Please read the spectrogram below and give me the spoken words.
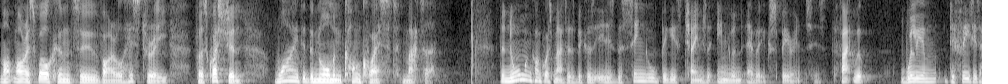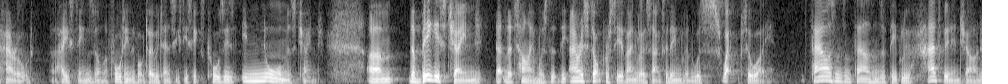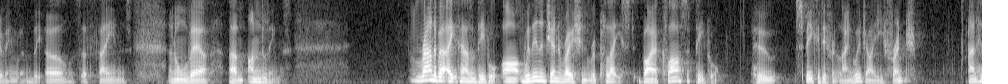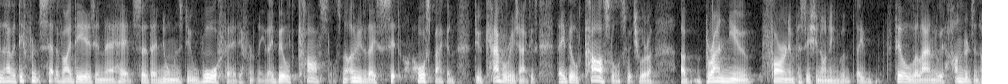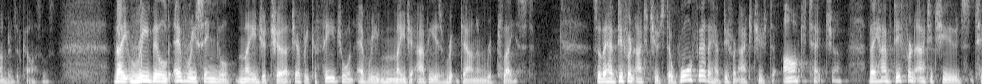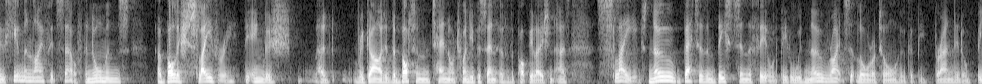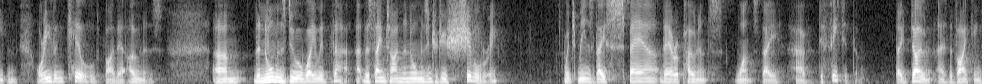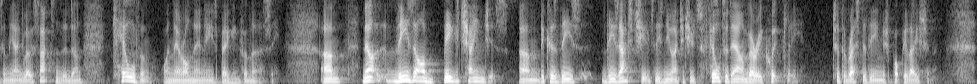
Marc Morris, welcome to Viral History. First question Why did the Norman conquest matter? The Norman conquest matters because it is the single biggest change that England ever experiences. The fact that William defeated Harold at Hastings on the 14th of October 1066 causes enormous change. Um, the biggest change at the time was that the aristocracy of Anglo-Saxon England was swept away. Thousands and thousands of people who had been in charge of England, the earls, the thanes, and all their um, underlings, round about 8,000 people are within a generation replaced by a class of people who speak a different language, i.e. French, and who have a different set of ideas in their heads. So their Normans do warfare differently. They build castles. Not only do they sit on horseback and do cavalry tactics, they build castles, which were a, a brand new foreign imposition on England. They fill the land with hundreds and hundreds of castles. They rebuild every single major church, every cathedral and every major abbey is ripped down and replaced. So they have different attitudes to warfare, they have different attitudes to architecture, they have different attitudes to human life itself. The Normans abolished slavery. The English had regarded the bottom 10 or 20% of the population as slaves, no better than beasts in the field, people with no rights at law at all, who could be branded or beaten or even killed by their owners. Um, the Normans do away with that. At the same time, the Normans introduce chivalry, which means they spare their opponents once they have defeated them. They don't, as the Vikings and the Anglo-Saxons had done, kill them when they're on their knees begging for mercy. Um, now, these are big changes um, because these, these attitudes, these new attitudes, filter down very quickly to the rest of the English population.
